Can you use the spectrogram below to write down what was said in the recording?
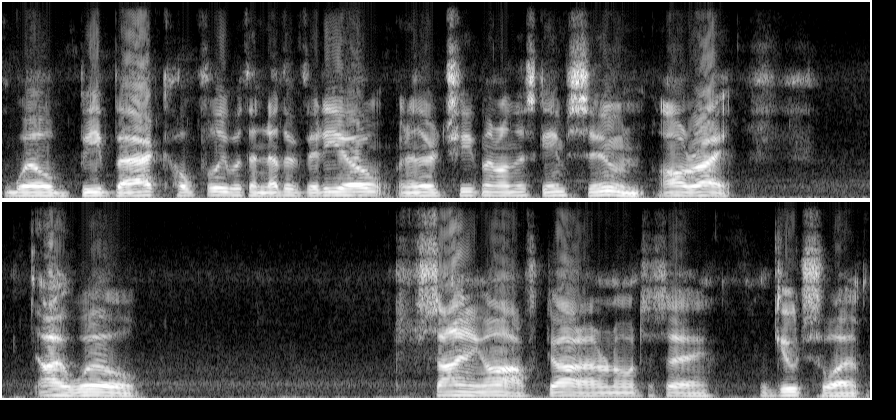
will be back, hopefully, with another video, another achievement on this game soon. Alright. I will. Signing off. God, I don't know what to say. Gooch sweat.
